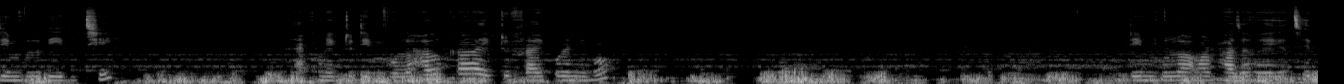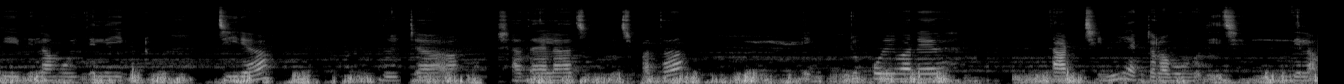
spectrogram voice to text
ডিমগুলো দিয়ে দিচ্ছি। এখন একটু ডিমগুলো হালকা একটু ফ্রাই করে নিব। ডিমগুলো আমার ভাজা হয়ে গেছে, দিয়ে দিলাম ওই তেলে একটু জিরা, দুইটা সাদা এলাচ, তেজপাতা, একটু পরিমাণের দারচিনি, একটা লবঙ্গ দিয়েছি। দিলাম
